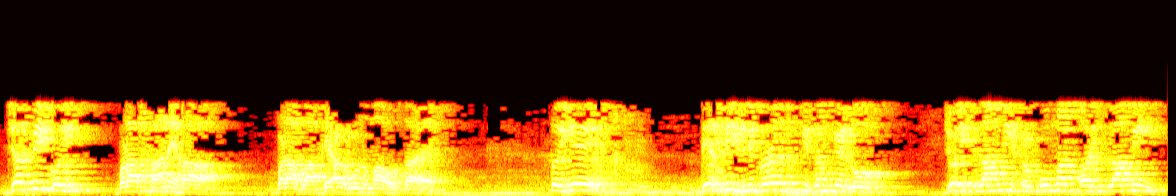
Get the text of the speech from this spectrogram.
جب بھی کوئی بڑا سانحہ، بڑا واقعہ رونما ہوتا ہے، تو یہ دیسی لبرل قسم کے لوگ جو اسلامی حکومت اور اسلامی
